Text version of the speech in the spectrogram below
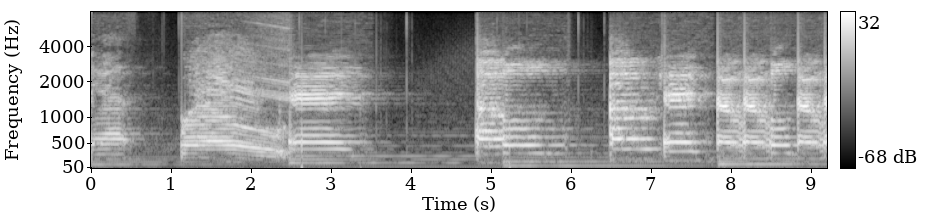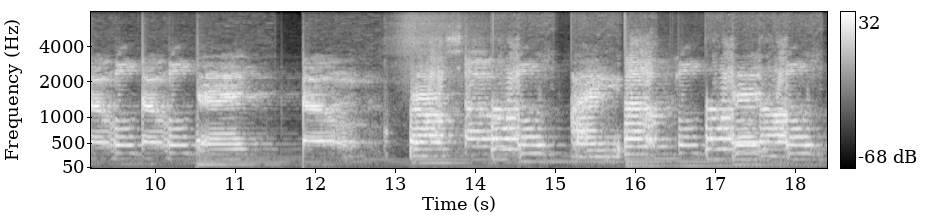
Yeah. Oh,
